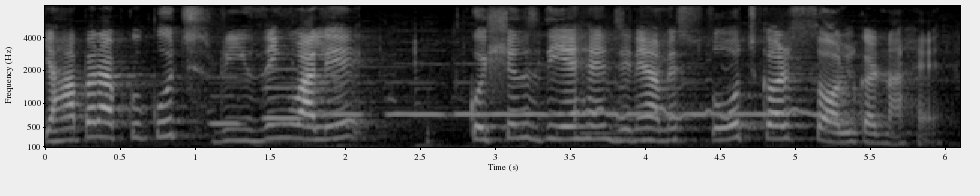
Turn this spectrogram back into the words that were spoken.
यहाँ पर आपको कुछ रीजनिंग वाले क्वेश्चंस दिए हैं, जिन्हें हमें सोच कर सॉल्व करना है।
